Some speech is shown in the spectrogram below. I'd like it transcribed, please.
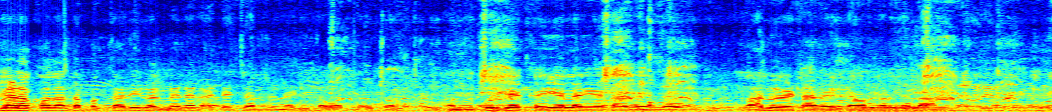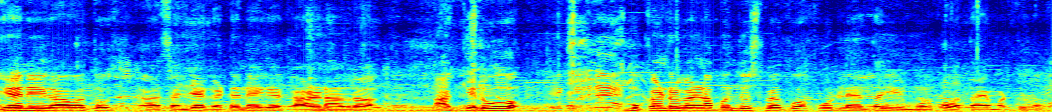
ಕೇಳಕ್ ಹೋದಂಥ ಭಕ್ತಾದಿಗಳ ಮೇಲೆ ಲಾಠಿ ಚಾರ್ಜು ನಡೀತಾ ಹೋಗ್ತಾಯಿತ್ತು ಒಂದು ಇಬ್ಬರಿಗೆ ಕೈಯೆಲ್ಲ ಏಟಾಗೈತೆ ಕಾಲು ಏಟಾಗೈತೆ ಅವ್ರಗಳಿಗೆಲ್ಲ. ಏನೀಗ ಅವತ್ತು ಆ ಸಂಜೆ ಘಟನೆಗೆ ಕಾರಣ ಆದರೂ ಆ ಕೆಲವು ಮುಖಂಡರುಗಳನ್ನ ಬಂಧಿಸಬೇಕು ಕೂಡಲೇ ಅಂತ ಈ ಮೂಲಕ ಒತ್ತಾಯ ಮಾಡ್ತಿದ್ದಾರೆ.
